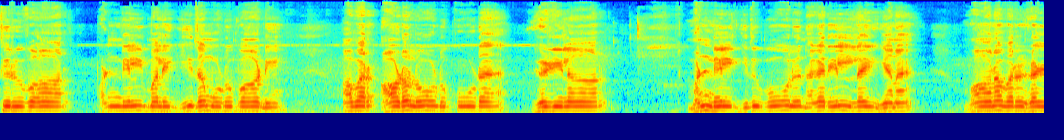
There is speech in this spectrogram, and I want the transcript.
திருவார் பண்ணில் மலை கீதமுடு பாடி அவர் ஆடலோடு கூட எழிலார் மண்ணில் இதுபோல நகரில்லை என வானவர்கள்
